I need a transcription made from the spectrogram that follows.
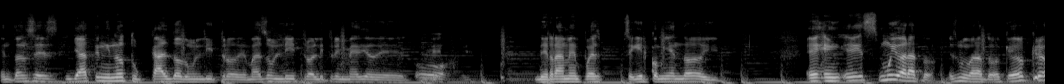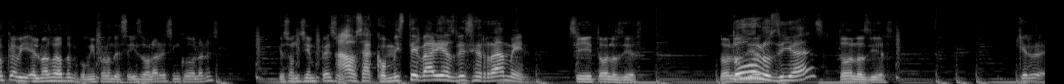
Entonces, ya teniendo tu caldo de un litro, de más de un litro, litro y medio de, de, ramen, puedes seguir comiendo y es muy barato, es muy barato. Creo, creo que el más barato que comí fueron de 6 dólares, 5 dólares, que son 100 pesos. Ah, o sea, comiste varias veces ramen. Sí, todos los días. Todos, los, días. Todos los días. Quiero,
